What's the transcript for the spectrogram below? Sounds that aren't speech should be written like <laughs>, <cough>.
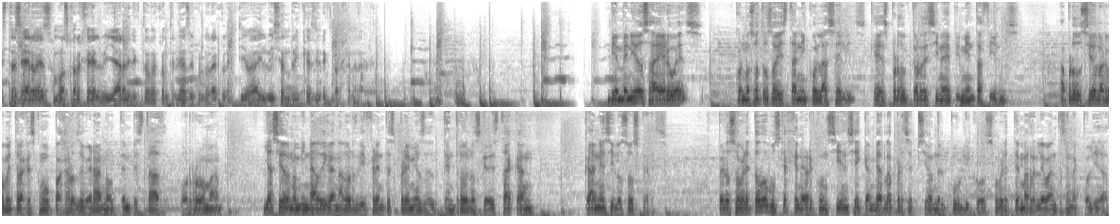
Esto es Héroes, somos Jorge del Villar, director de contenidos de cultura colectiva, y Luis Enríquez, director general. Bienvenidos a Héroes. Con nosotros hoy está Nicolás Ellis, que es productor de cine de Pimienta Films. Ha producido largometrajes como Pájaros de Verano, Tempestad o Roma, y ha sido nominado y ganador de diferentes premios de- dentro de los que destacan Cannes y los Oscars. Pero sobre todo busca generar conciencia y cambiar la percepción del público sobre temas relevantes en la actualidad.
